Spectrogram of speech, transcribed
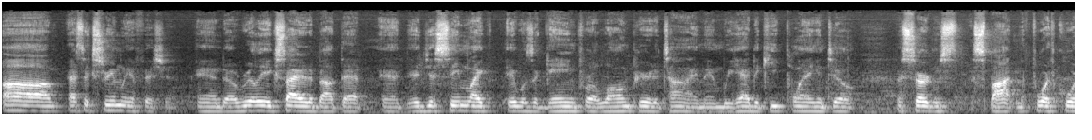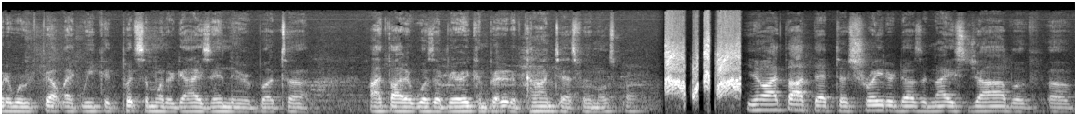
Uh, that's extremely efficient and uh, really excited about that. And it just seemed like it was a game for a long period of time, and we had to keep playing until a certain spot in the fourth quarter where we felt like we could put some other guys in there. But uh, I thought it was a very competitive contest for the most part. You know, I thought that uh, Shrader does a nice job of, of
